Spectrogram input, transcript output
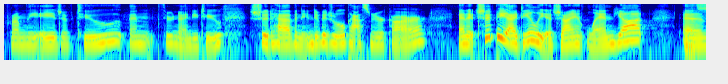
from the age of two and through 92 should have an individual passenger car, and it should be ideally a giant land yacht, and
